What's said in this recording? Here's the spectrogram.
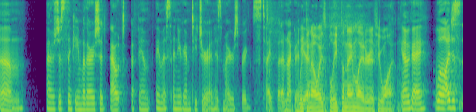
Um, I was just thinking whether I should out a fam- famous Enneagram teacher and his Myers Briggs type, but I'm not going to we can it. always bleep the name later if you want. Okay. Well, I just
